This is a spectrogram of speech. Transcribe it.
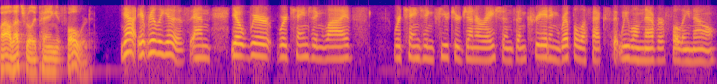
Wow, that's really paying it forward. Yeah, it really is. And you know, we're we're changing lives, we're changing future generations and creating ripple effects that we will never fully know.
